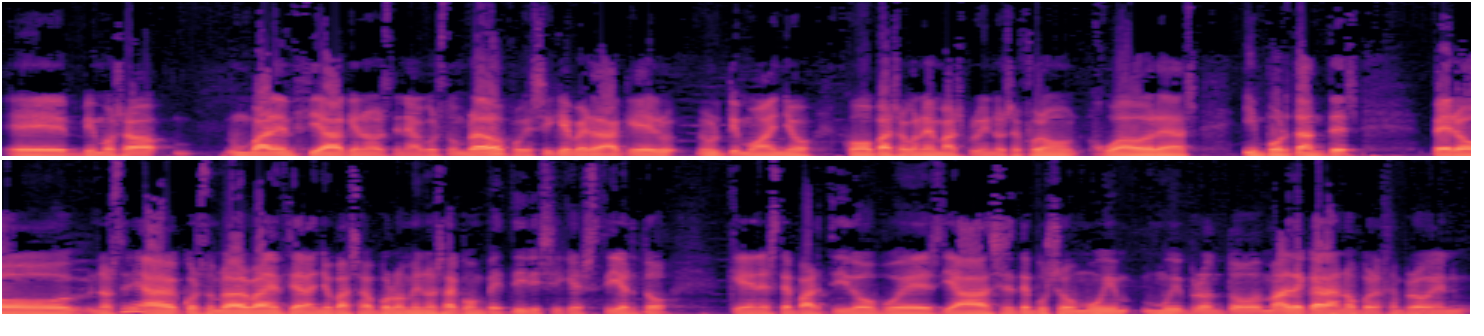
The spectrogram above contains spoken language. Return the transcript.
eh, vimos a un Valencia que no nos tenía acostumbrados, porque sí que es verdad que el, último año, como pasó con el masculino, se fueron jugadoras importantes, pero nos tenía acostumbrados Valencia el año pasado por lo menos a competir y sí que es cierto que en este partido pues ya se te puso muy muy pronto más de cara, ¿no? Por ejemplo, en,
